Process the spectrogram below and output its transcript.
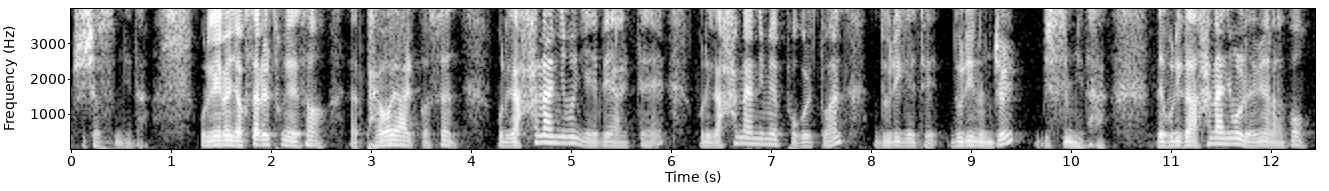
주셨습니다. 우리가 이런 역사를 통해서 배워야 할 것은 우리가 하나님을 예배할 때 우리가 하나님의 복을 또한 누리게 되, 누리는 줄 믿습니다. 네, 우리가 하나님을 외면하고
